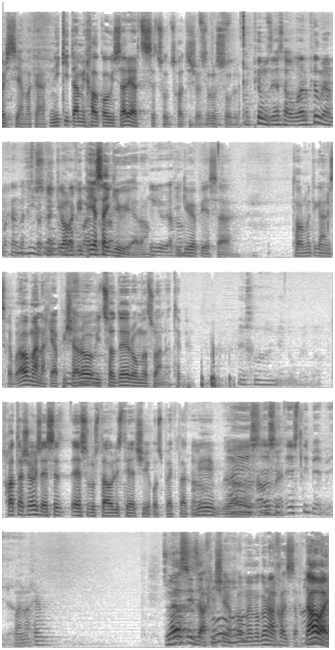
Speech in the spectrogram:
ვერსია მაქვს რა ნიკიტა მიხალკოვის არის არც ისე შორის რუსული. ფილმზეა საუბარი ფილმი არ მაქვს ნახე იგივე პიესა იგივეა რა. ხო? იგივე პიესა. 12 განსხვავებული აბა მანახე აფიშა რომ ვიცოდე რომელს ვანათებ. ეხლა მეგობრებო სხვათა შორის ეს ეს რუსთაველის თეატრში იყო სპექტაკლი. აი ეს ეს ეს ტიპები რა. მანახე ძველ სიძახი შენ ხო მე მეგონა ახალ სიძახი. დავაი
